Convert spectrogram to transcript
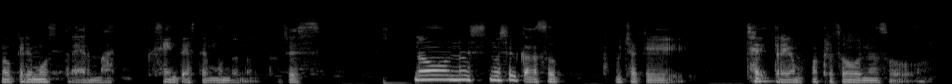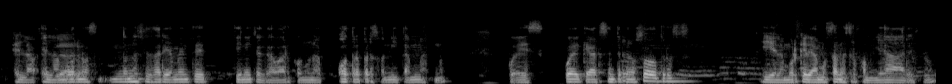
no queremos traer más gente a este mundo, ¿no? Entonces, no, no es, no es el caso, pucha, que traigamos más personas o el, el amor Claro. no, no necesariamente tiene que acabar con una otra personita más, ¿no? Pues puede quedarse entre nosotros y el amor que le damos a nuestros familiares, ¿no?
